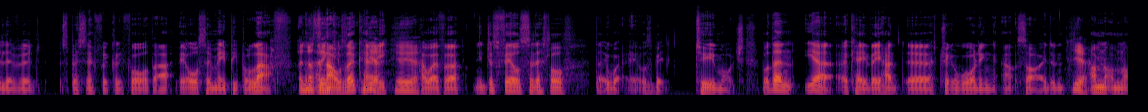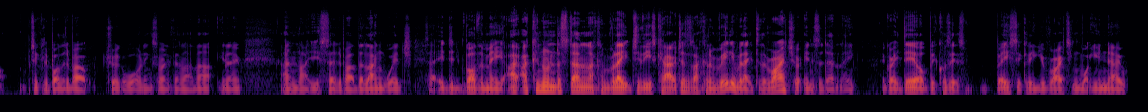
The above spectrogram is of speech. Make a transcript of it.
delivered specifically for that, it also made people laugh. And I that was okay. yeah, yeah, yeah. However, it just feels a little that it, it was a bit too much. But then, yeah, okay, they had uh, trigger warning outside, and Yeah. I'm not I'm not particularly bothered about trigger warnings or anything like that, you know. And like you said about the language, that it didn't bother me. I, I can understand and I can relate to these characters, and I can really relate to the writer, incidentally, a great deal because it's basically you're writing what you know,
